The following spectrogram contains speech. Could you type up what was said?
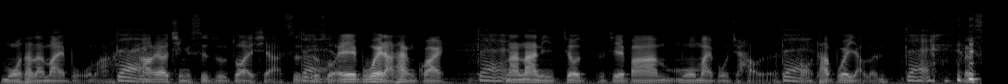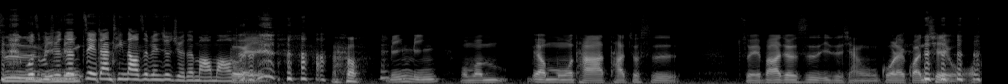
摸它的脉搏嘛，对，然后要请事主抓一下，事主就说，哎，不会啦，它很乖。对，那那你就直接帮他摸脉搏就好了。对，哦，他不会咬人。对。可是 我怎么觉得这一段听到这边就觉得毛毛的？对。然后明明我们要摸它，它就是嘴巴就是一直想过来关切我。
